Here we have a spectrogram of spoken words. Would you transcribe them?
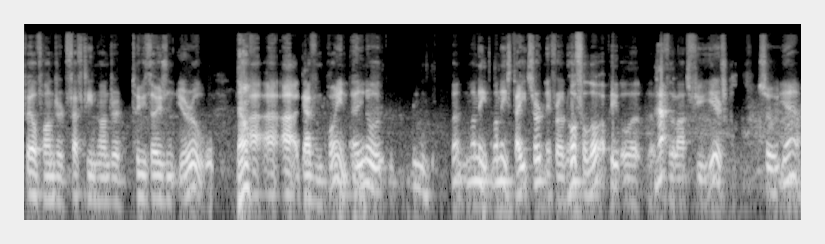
1,200, 1,500, 2,000 euro no, at, at, at a given point. And, you know, money money's tight, certainly, for an awful lot of people That- for the last few years. So, yeah.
